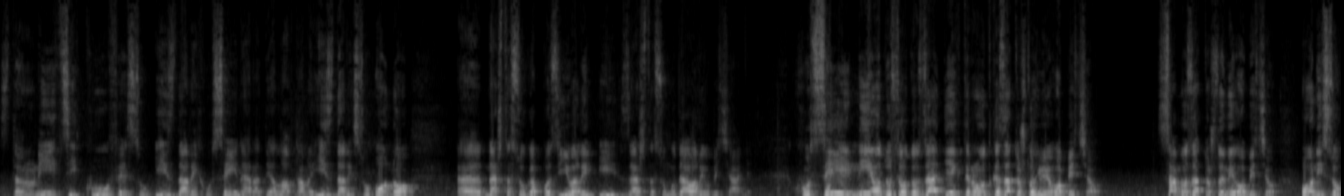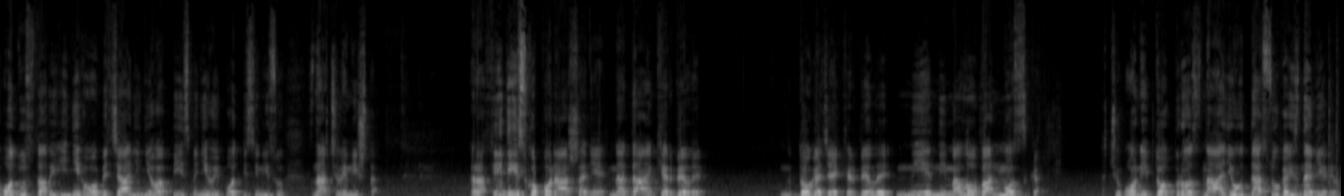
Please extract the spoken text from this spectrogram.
Stanovnici Kufe su izdali Huseina radijallahu ta'ala, izdali su ono e, na šta su ga pozivali i za šta su mu davali obećanje. Husein nije odustao do zadnjeg trenutka zato što im je obećao. Samo zato što im je obećao. Oni su odustali i njihovo obećanje, njihova pisma, njihovi potpisi nisu značili ništa. Rafidijsko ponašanje na dan Kerbele događaj Kerbele nije nimalo van mozga. Znači oni dobro znaju da su ga iznevjerili.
